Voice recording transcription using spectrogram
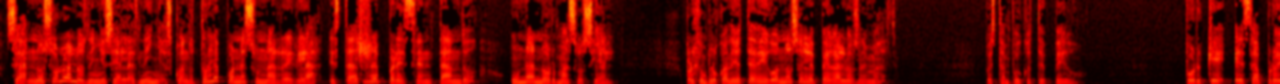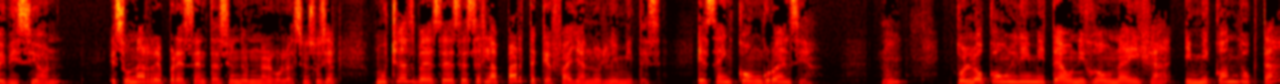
O sea, no solo a los niños y a las niñas. Cuando tú le pones una regla, estás representando una norma social. Por ejemplo, cuando yo te digo no se le pega a los demás, pues tampoco te pego. Porque esa prohibición es una representación de una regulación social. Muchas veces esa es la parte que falla en los límites esa incongruencia, ¿no? Coloco un límite a un hijo o una hija y mi conducta,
